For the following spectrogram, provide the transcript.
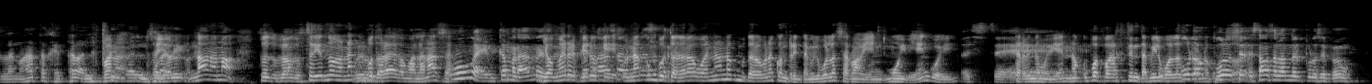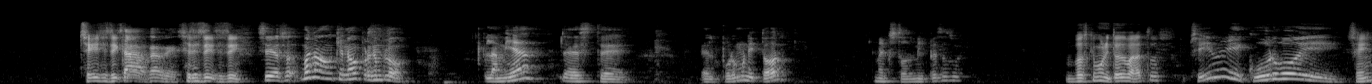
la nueva tarjeta vale. Bueno, o sea, yo, no, no, no. Cuando estás viendo una computadora como la NASA. Uh, güey, un camarada me Yo me refiero que una computadora buena, una computadora buena con 30 mil bolas arma bien, muy bien, güey. Este. Te rinde muy bien. No ocupas pagar 70 mil bolas. Puro, puro, estamos hablando del puro CPU. Sí, sí, sí, claro. claro. Sí, sí, sí, sí, sí. Bueno, aunque no, por ejemplo, la mía, este. El puro monitor me costó dos mil pesos, güey. ¿Vos qué monitores baratos? Sí, güey, curvo y. Sí.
